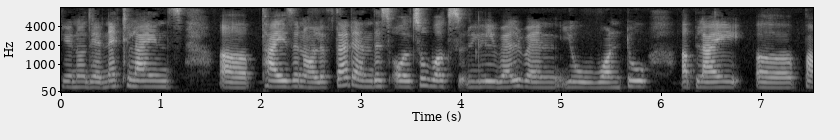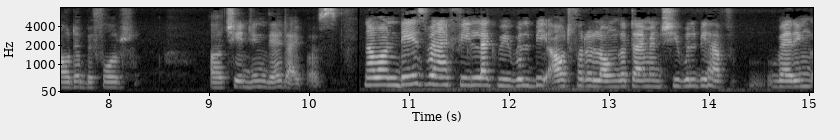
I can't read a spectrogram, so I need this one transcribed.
you know their necklines uh, thighs and all of that. And this also works really well when you want to apply uh, powder before uh, changing their diapers. Now on days when I feel like we will be out for a longer time and she will be have wearing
